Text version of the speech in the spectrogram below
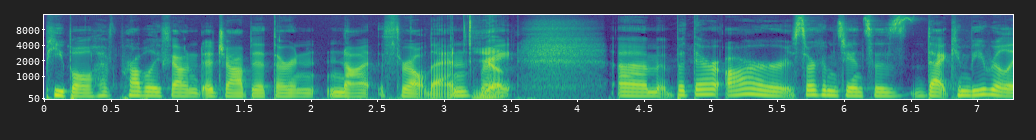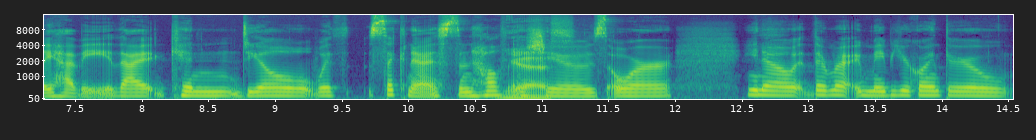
people have probably found a job that they're not thrilled in, Yep. right? Um, but there are circumstances that can be really heavy that can deal with sickness and health Yes. issues, or you know, there might maybe you're going through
